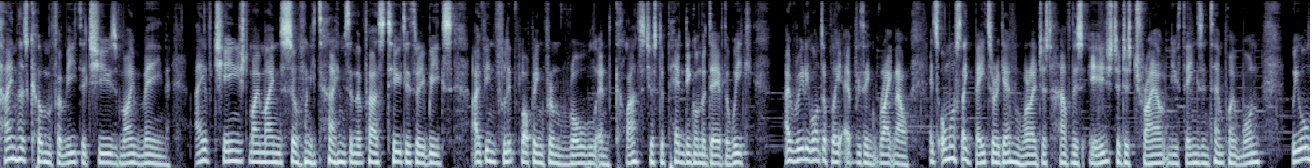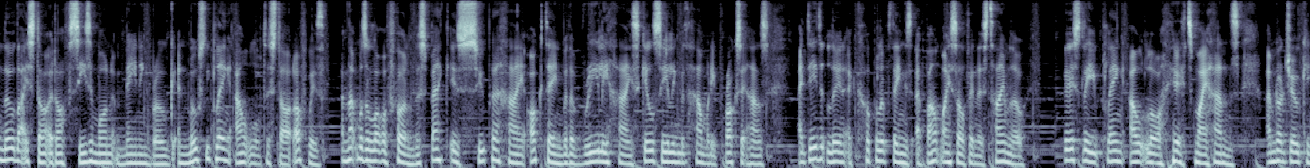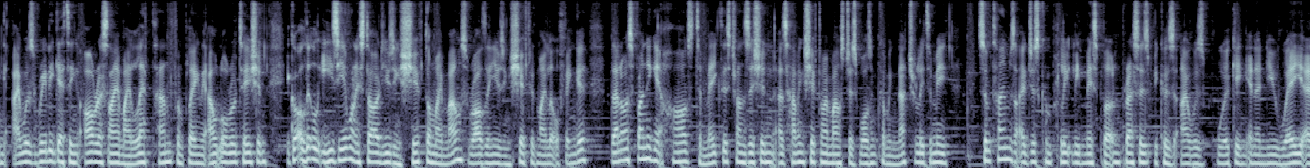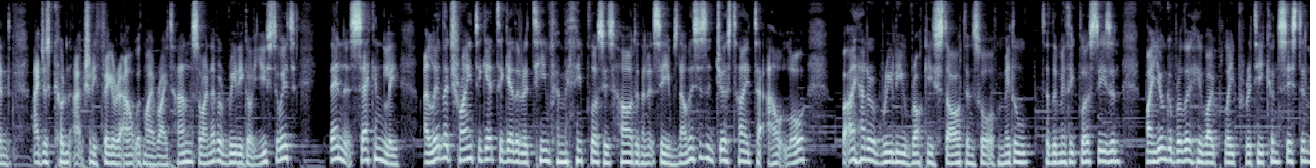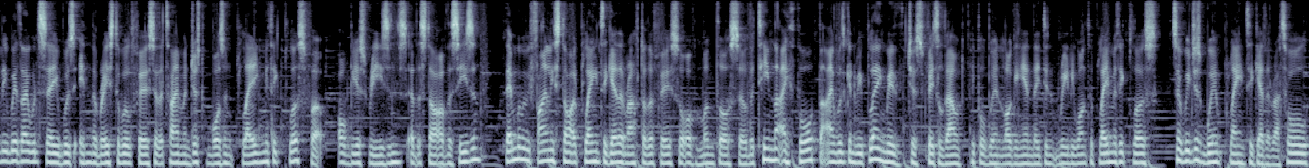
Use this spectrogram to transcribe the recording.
time has come for me to choose my main. I have changed my mind so many times in the past two to three weeks. I've been flip-flopping from role and class just depending on the day of the week. I really want to play everything right now. It's almost like beta again, where I just have this urge to just try out new things in 10.1. We all know that I started off Season 1 maining Rogue and mostly playing Outlaw to start off with. And that was a lot of fun. The spec is super high octane with a really high skill ceiling with how many procs it has. I did learn a couple of things about myself in this time though. Firstly, playing Outlaw hurts my hands. I'm not joking, I was really getting RSI in my left hand from playing the Outlaw rotation. It got a little easier when I started using shift on my mouse rather than using shift with my little finger, but then I was finding it hard to make this transition as having shift on my mouse just wasn't coming naturally to me. Sometimes I just completely miss button presses because I was working in a new way and I just couldn't actually figure it out with my right hand, so I never really got used to it. Then secondly, I learned that trying to get together a team for Mythic Plus is harder than it seems. Now this isn't just tied to Outlaw, but I had a really rocky start and sort of middle to the Mythic Plus season. My younger brother, who I play pretty consistently with, I would say, was in the Race to World First at the time and just wasn't playing Mythic Plus for obvious reasons at the start of the season. Then when we finally started playing together after the first sort of month or so, the team that I thought that I was going to be playing with just fizzled out. People weren't logging in, they didn't really want to play Mythic Plus, so we just weren't playing together at all.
